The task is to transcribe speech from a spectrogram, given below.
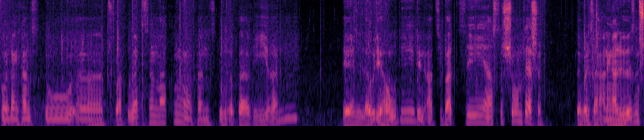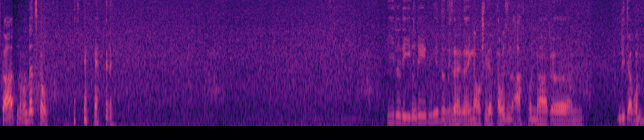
Und dann kannst du äh, Truckwechsel machen, dann kannst du reparieren. Den Lodi Hody, den Azibazi hast du schon, sehr schön. Dann würde ich sagen, Anhänger lösen, starten und let's go. Das ist, da hängen auch schon wieder 1800 ähm, Liter rum.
